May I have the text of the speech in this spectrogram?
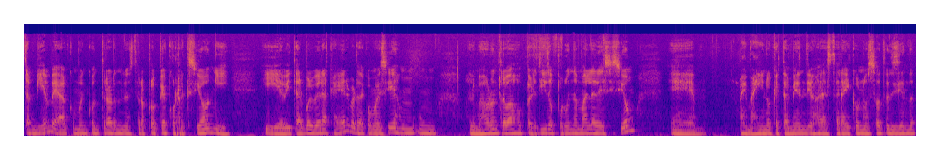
también, vea cómo encontrar nuestra propia corrección y, y evitar volver a caer, ¿verdad? Como decía, un, un, a lo mejor un trabajo perdido por una mala decisión. Eh, me imagino que también Dios ha de estar ahí con nosotros diciendo,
